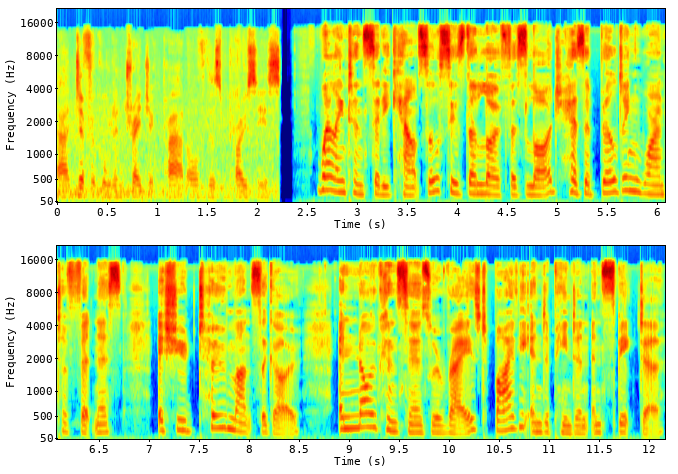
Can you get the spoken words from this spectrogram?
uh, difficult and tragic part of this process. Wellington City Council says the Loafers Lodge has a building warrant of fitness issued two months ago, and no concerns were raised by the independent inspector.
